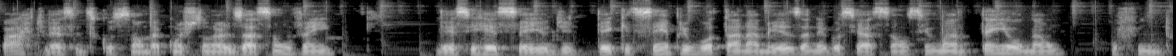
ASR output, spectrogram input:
parte dessa discussão da constitucionalização vem desse receio de ter que sempre botar na mesa a negociação se mantém ou não o fundo.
